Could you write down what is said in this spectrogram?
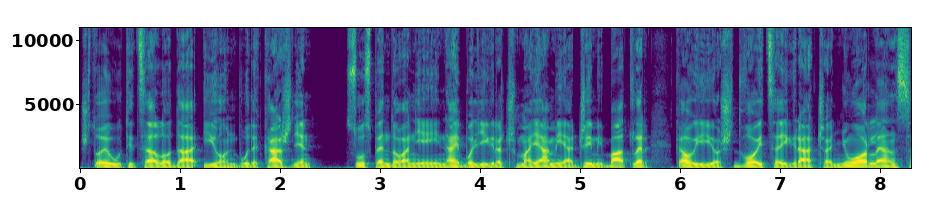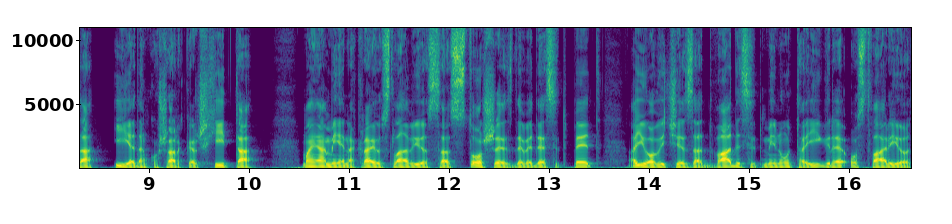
što je uticalo da i on bude kažnjen. Suspendovan je i najbolji igrač Majamija Jimmy Butler, kao i još dvojica igrača New Orleansa i jedan košarkaš Hita. Miami je na kraju slavio sa 106.95, a Jović je za 20 minuta igre ostvario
